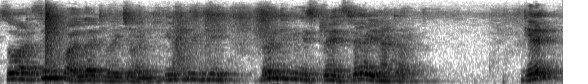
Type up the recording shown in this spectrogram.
So as simple as that children. Don't even stress. Very naka okay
